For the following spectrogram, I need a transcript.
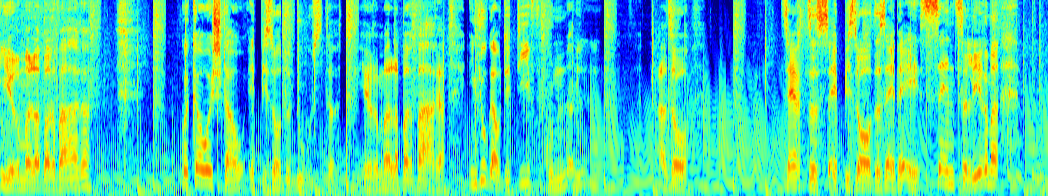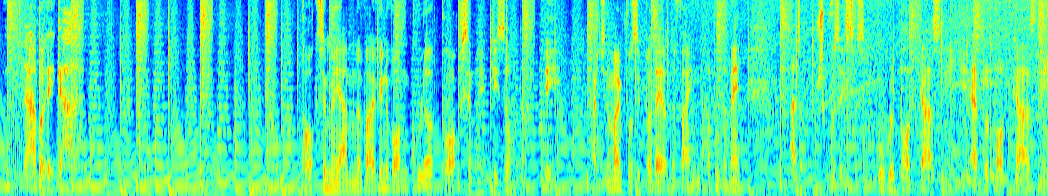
Irma la Barbara? Quacao stau episodio 2 da Irma la Barbara. In Jug auditiv kun... Also... Certes episodes eben eh senza l'Irma, aber egal. Proxima jamna vai vinavon cula proxima episoda. E, faccio mai un po' si perdere da fare. Also, še vzaj so Google Podcast, ni Apple Podcast, ni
